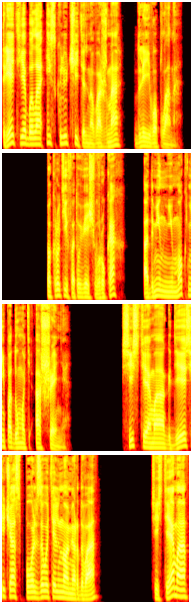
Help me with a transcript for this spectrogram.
третья была исключительно важна для его плана. Покрутив эту вещь в руках, админ не мог не подумать о Шене. «Система, где сейчас пользователь номер два?» «Система!»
